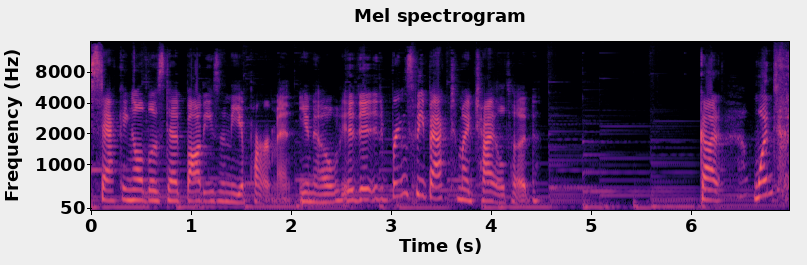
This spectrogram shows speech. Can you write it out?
stacking all those dead bodies in the apartment, you know? It, it, brings me back to my childhood. God, one time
